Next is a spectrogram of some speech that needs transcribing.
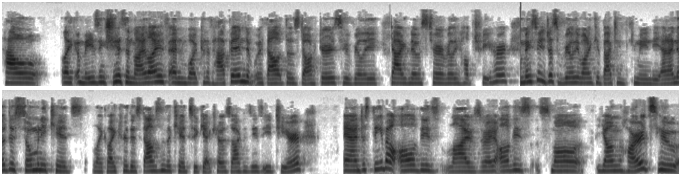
how like amazing she is in my life and what could have happened without those doctors who really diagnosed her, really helped treat her. It makes me just really want to give back to the community. And I know there's so many kids like like her. There's thousands of kids who get Kawasaki disease each year. And just think about all of these lives, right? All of these small young hearts who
